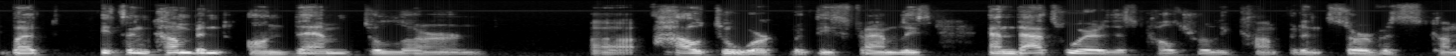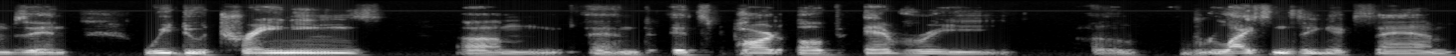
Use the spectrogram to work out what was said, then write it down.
But it's incumbent on them to learn uh, how to work with these families. And that's where this culturally competent service comes in. We do trainings, um, and it's part of every uh, licensing exam.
